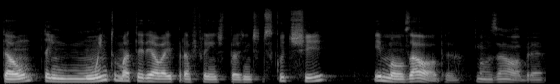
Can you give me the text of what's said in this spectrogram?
Então, tem muito material aí para frente para a gente discutir e mãos à obra. Mãos à obra.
